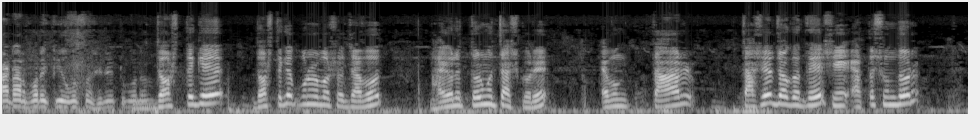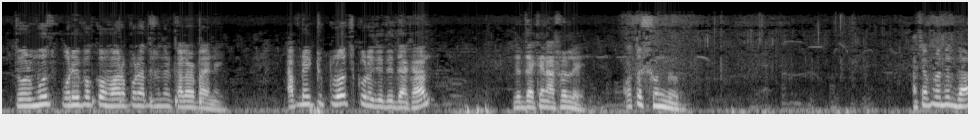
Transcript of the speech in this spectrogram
কাটার পরে কি অবস্থা সেটা একটু বলুন। দশ থেকে দশ থেকে পনেরো বছর যাবত ভাই হলো তরমুজ চাষ করে এবং তার চাষের জগতে সে এত সুন্দর তরমুজ পরিপক্ক হওয়ার পর এত সুন্দর কালার পায় নাই। আপনি একটু ক্লোজ করে যদি দেখান যে দেখেন আসলে কত সুন্দর। আচ্ছা প্রদীপ দা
